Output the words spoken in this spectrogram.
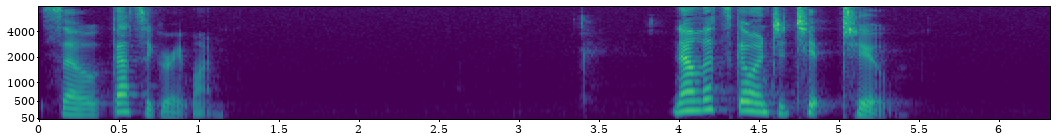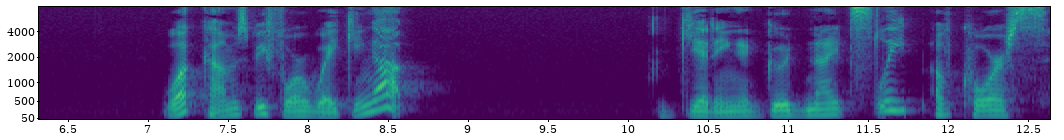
So that's a great one. Now let's go into tip two. What comes before waking up? getting a good night's sleep, of course.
